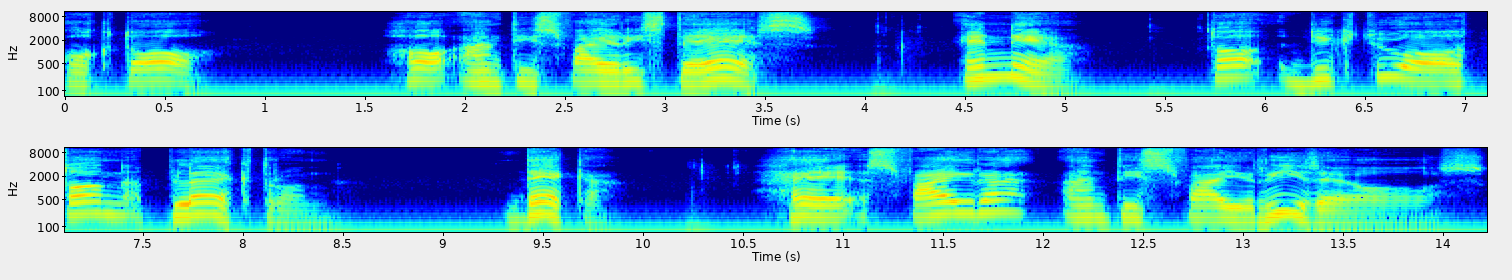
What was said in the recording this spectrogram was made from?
octo. Ho antisphiristees ennea. To dictuo ton plectron. Deca he sphaira antisphairiseos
